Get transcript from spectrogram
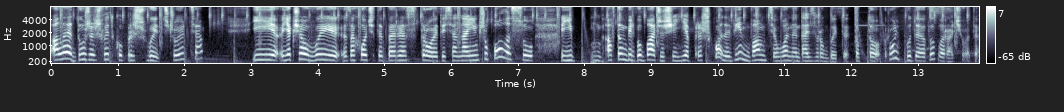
але дуже швидко пришвидшуються. І якщо ви захочете перестроїтися на іншу полосу, і автомобіль побачить, що є перешкода, він вам цього не дасть зробити. Тобто руль буде виворачувати.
